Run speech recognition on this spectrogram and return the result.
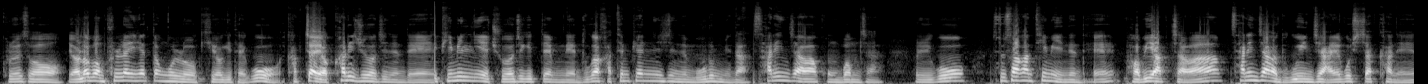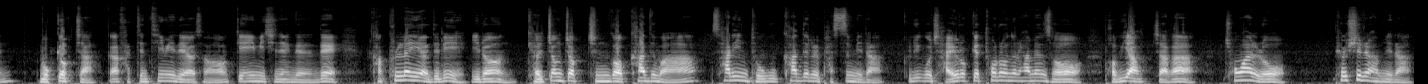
그래서 여러 번 플레이했던 걸로 기억이 되고 각자 역할이 주어지는데 비밀리에 주어지기 때문에 누가 같은 편인지는 모릅니다. 살인자와 공범자 그리고 수사관 팀이 있는데 법의학자와 살인자가 누구인지 알고 시작하는 목격자가 같은 팀이 되어서 게임이 진행되는데 각 플레이어들이 이런 결정적 증거 카드와 살인 도구 카드를 받습니다. 그리고 자유롭게 토론을 하면서 법의학자가 총알로 표시를 합니다.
